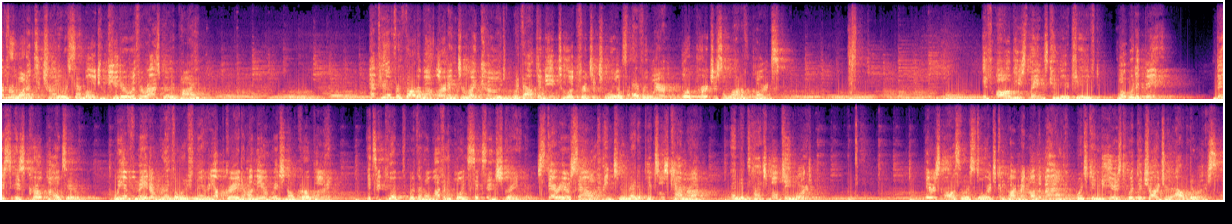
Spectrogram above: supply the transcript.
ever wanted to try to assemble a computer with a Raspberry Pi? Have you ever thought about learning to write code without the need to look for tutorials everywhere or purchase a lot of parts? If all these things can be achieved, what would it be? This is CrowPi 2. We have made a revolutionary upgrade on the original CrowPi. It's equipped with an 11.6-inch screen, stereo sound and 2 megapixels camera, and detachable keyboard. There is also a storage compartment on the back, which can be used with the charger outdoors.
